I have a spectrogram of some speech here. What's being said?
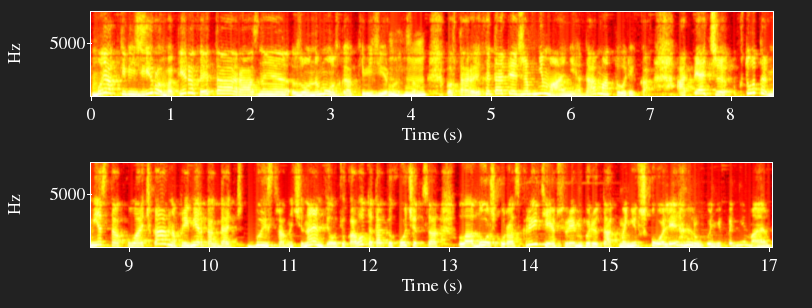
мы активизируем, во-первых, это разные зоны мозга активизируются. Угу. Во-вторых, это опять же внимание, да, моторика. Опять же, кто-то вместо кулачка, например, когда быстро начинаем делать, у кого-то так и хочется ладошку раскрыть, я все время говорю, так, мы не в школе, руку не поднимаем.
